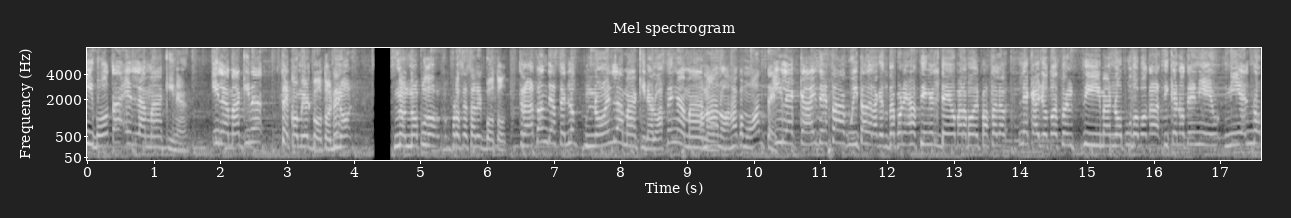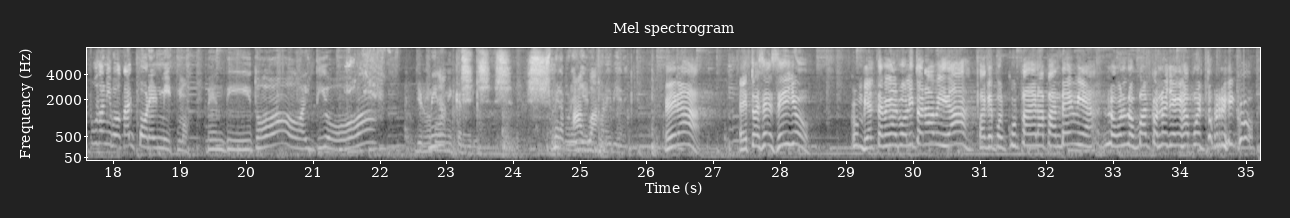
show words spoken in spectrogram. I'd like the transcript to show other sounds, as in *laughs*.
y vota en la máquina. Y la máquina te comió el voto. No, no, no pudo procesar el voto. Tratan de hacerlo no en la máquina, lo hacen a mano. A mano, ajá, como antes. Y le cae de esa agüita de la que tú te pones así en el dedo para poder pasarla. Le cayó todo eso encima, no pudo votar, así que no tenía, ni él no pudo ni votar por él mismo. Bendito, ay Dios. Yo no Mira. puedo ni creerlo. Mira, por ahí Agua. viene, por ahí viene. Mira, esto es sencillo. Conviérteme en arbolito de Navidad para que por culpa de la pandemia lo- los barcos no lleguen a Puerto Rico.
